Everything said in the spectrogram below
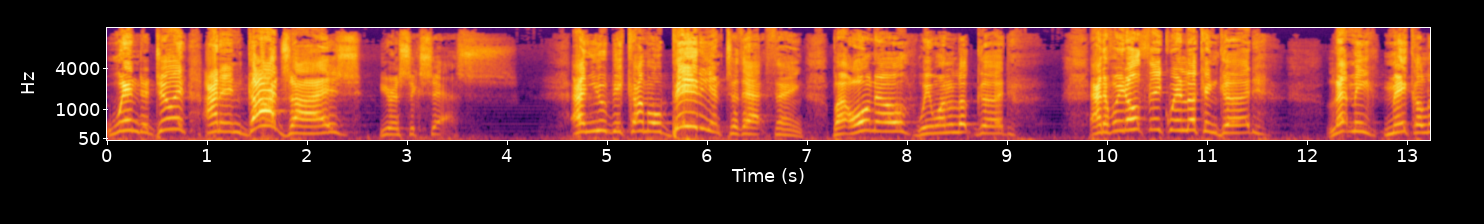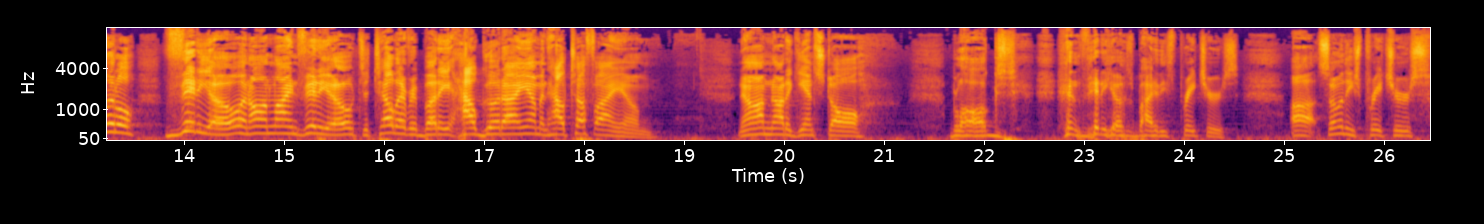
when to do it, and in God's eyes, you're a success. And you become obedient to that thing. But oh no, we want to look good. And if we don't think we're looking good, let me make a little video, an online video, to tell everybody how good I am and how tough I am. Now, I'm not against all blogs and videos by these preachers. Uh, some of these preachers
